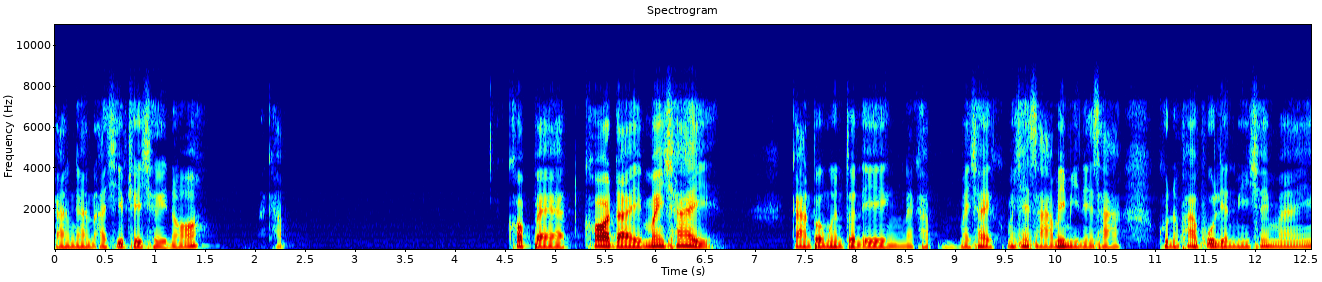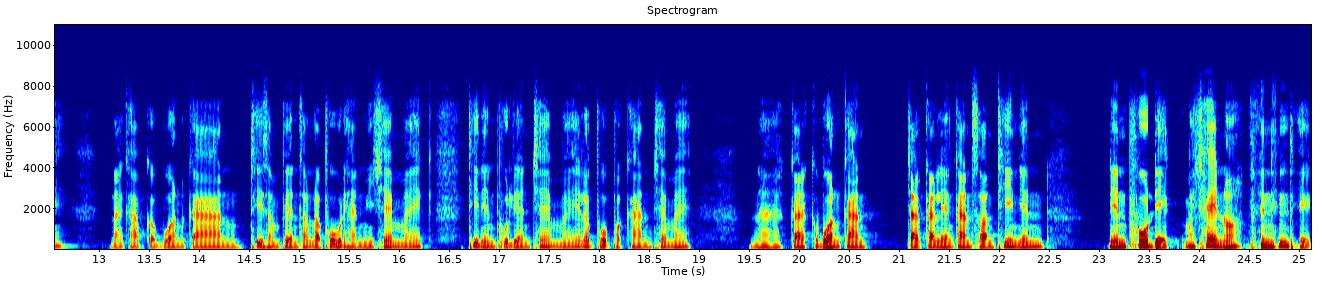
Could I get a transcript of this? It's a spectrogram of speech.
การงานอาชีพเฉยๆเนาะนะครับข้อ 8 ข้อใดไม่ใช่การประเมินตนเองนะครับไม่ใช่ไม่ใช่ซาไม่มีในซาคุณภาพผู้เรียนมีใช่ไหม นะครับ กระบวนการที่จำเป็นสำหรับผู้บริหารมีใช่ไหม ที่เน้นผู้เรียนใช่ไหม ระบบประกันใช่ไหมนะการกระบวนการจัดการเรียนการสอนที่เน้นเน้นผู้เด็กไม่ใช่เนาะเน้นเด็ก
